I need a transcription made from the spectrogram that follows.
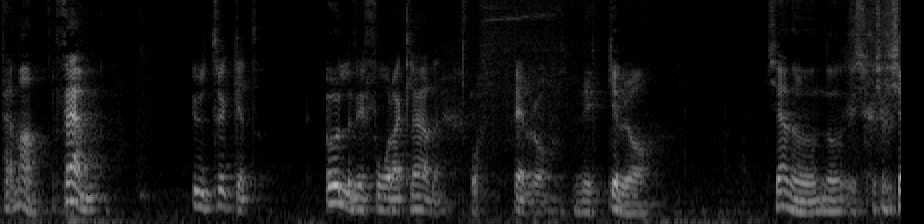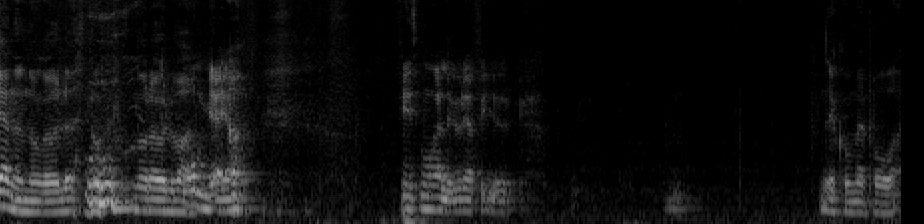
Femman. fem. Uttrycket ull vid fårakläder. Det är bra. Mycket bra. Känner du, no, känner du några, no, några ulvar? Om jag gör. Finns många luriga figurer. Nu kommer jag på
